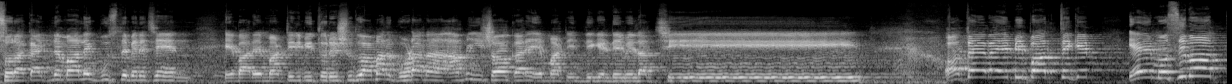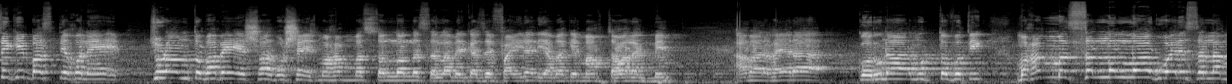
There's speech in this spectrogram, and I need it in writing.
সোরাকা ইবনে মালিক বুঝতে পেরেছেন, এবারে মাটির ভিতরে শুধু আমার গোড়া না, আমি সহকারে মাটির দিকে ডেবে যাচ্ছি। অতএব এই বিপদ থেকে এই মুসিবত থেকে বাঁচতে হলে চূড়ান্ত ভাবে সর্বশেষ মোহাম্মদ সাল্লাল্লাহু সাল্লামের কাছে ফাইনালি আমাকে মাফ চাওয়া লাগবে। আমার ভাইয়েরা, করুণার মূর্ত প্রতীক মোহাম্মদ সাল্লাম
